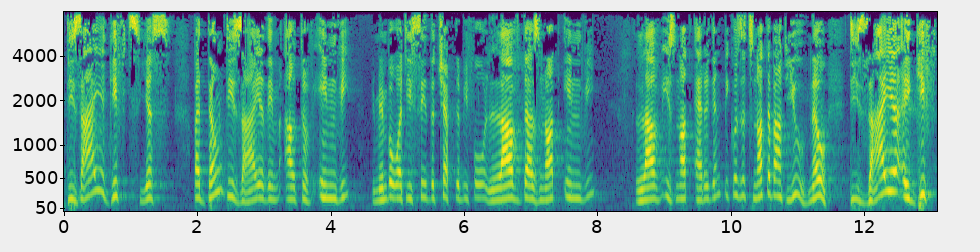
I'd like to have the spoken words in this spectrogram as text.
Desire gifts, yes, but don't desire them out of envy. Remember what he said the chapter before? Love does not envy. Love is not arrogant because it's not about you. No. Desire a gift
